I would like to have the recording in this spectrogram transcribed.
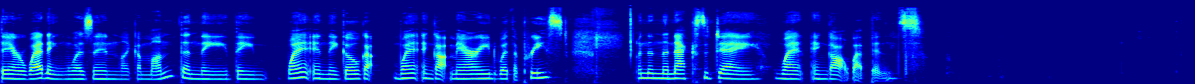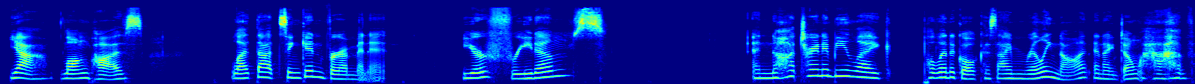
their wedding was in like a month and they, they went and they go got, went and got married with a priest. And then the next day went and got weapons. Yeah, long pause. Let that sink in for a minute. Your freedoms, and not trying to be like political, because I'm really not, and I don't have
